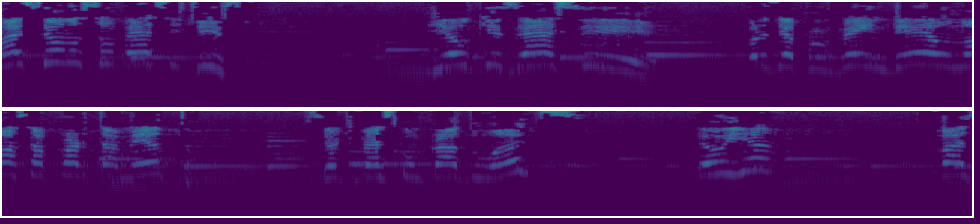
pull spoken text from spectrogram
Mas se eu não soubesse disso e eu quisesse, por exemplo, vender o nosso apartamento, se eu tivesse comprado antes, eu ia faz,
